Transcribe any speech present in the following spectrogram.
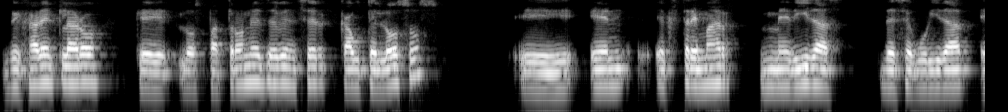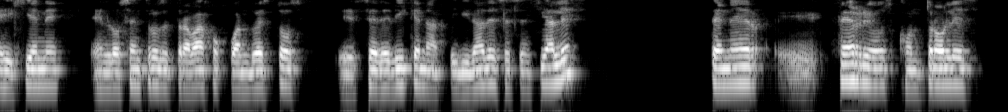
dejar en claro los patrones deben ser cautelosos eh, en extremar medidas de seguridad e higiene en los centros de trabajo cuando estos eh, se dediquen a actividades esenciales, tener férreos controles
